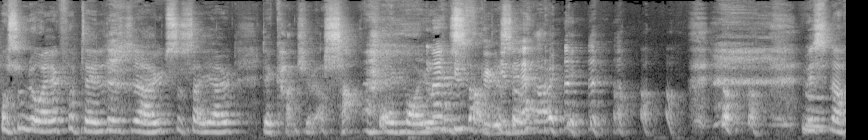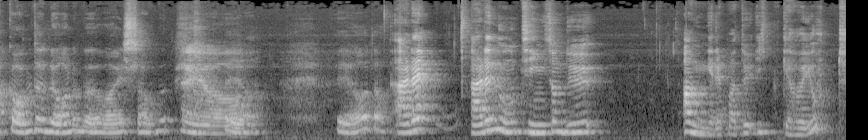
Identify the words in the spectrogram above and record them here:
og så når jeg forteller det til Aud, så sier jeg at det kan ikke være sant. Jeg var jo bestandig ikke så det. grei. Vi snakker om det nå når vi var sammen. Ja. Ja. ja da. Er, det, er det noen ting som du angrer på at du ikke har gjort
